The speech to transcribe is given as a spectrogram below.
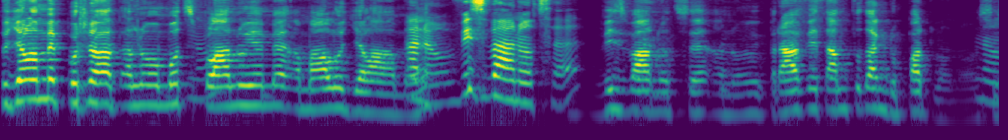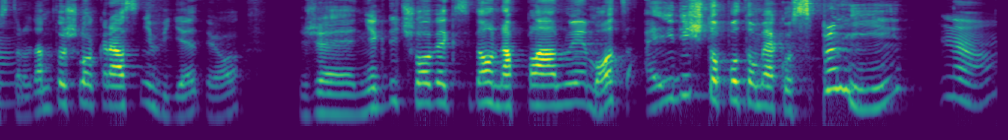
To děláme pořád, ano, moc No. plánujeme a málo děláme. Ano, vys Vánoce. Vánoce, ano, právě tam to tak dopadlo, no, No. sestro. Tam to šlo krásně vidět, jo, že někdy člověk si toho naplánuje moc a i když to potom jako splní, No,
